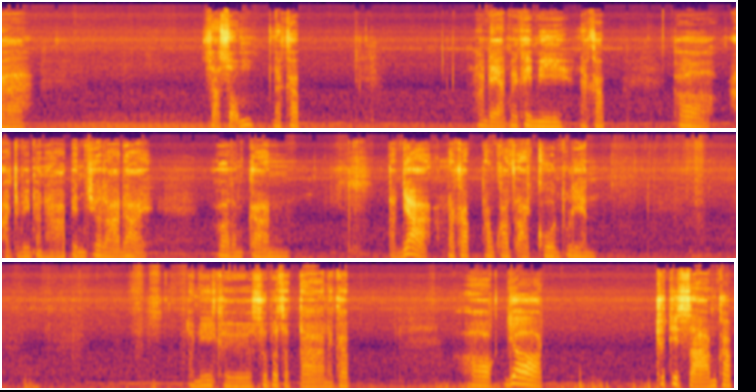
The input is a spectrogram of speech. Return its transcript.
จะ สะสมนะครับแล้วแดดไม่เคยมีนะครับ ก็อาจจะมีปัญหาเป็นเชื้อราได้ ก็ทำการตัดหญ้านะครับทำความสะอาดโคนทุเรียน ตัวนี้คือซูเปอร์สตาร์นะครับ ออกยอดชุดที่สามครับ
